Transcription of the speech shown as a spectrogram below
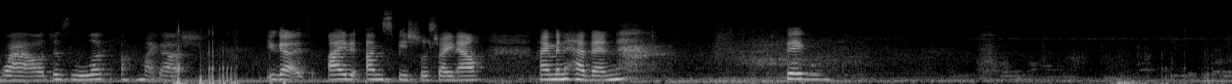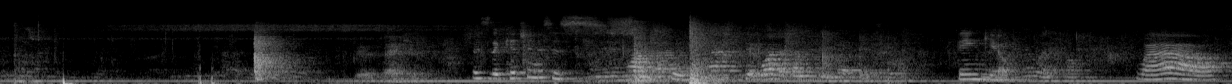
Wow, just look. Oh my gosh. You guys, I I'm speechless right now. I'm in heaven. Big This is the kitchen. This is so cool. The water comes in there. Thank you. Wow.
